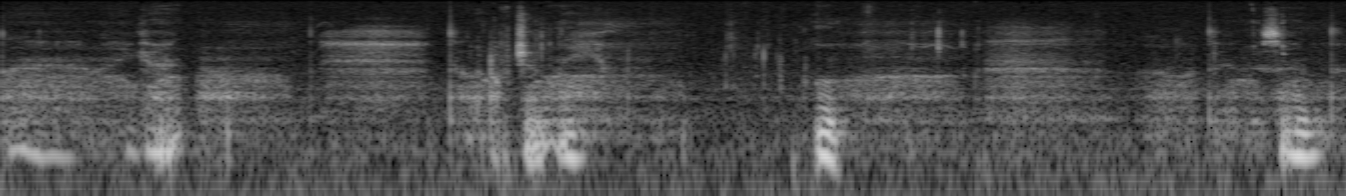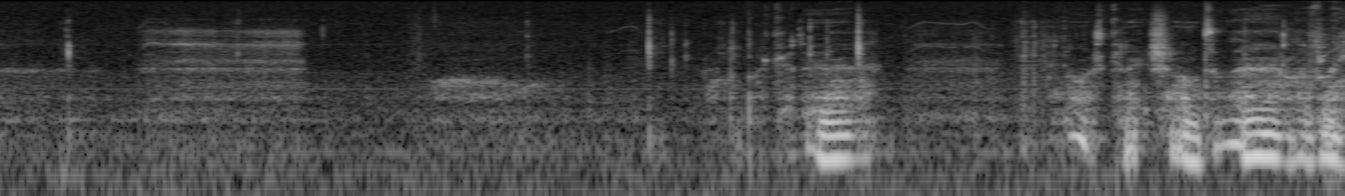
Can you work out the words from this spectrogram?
There you go. Gently. Mm. Do this end. Back of there. Nice connection onto there, lovely.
